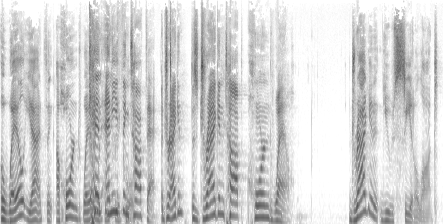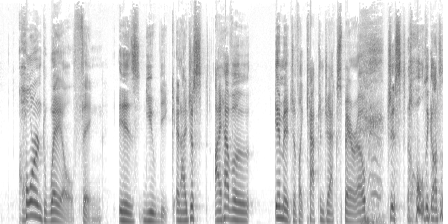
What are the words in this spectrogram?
a whale? Yeah, I think a horned whale. Can would be pretty anything cool. top that? A dragon? Does dragon top horned whale? dragon? You see it a lot. Horned whale thing is unique, and I just I have a image of like Captain Jack Sparrow just holding onto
